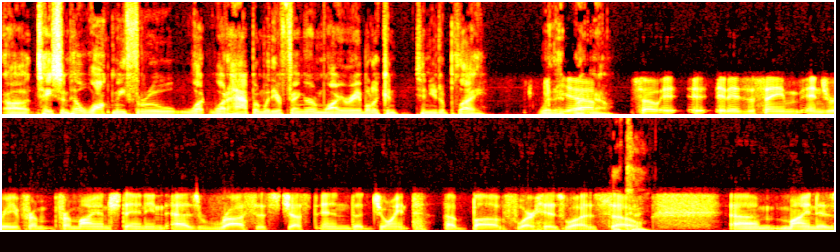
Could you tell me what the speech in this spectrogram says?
Uh, Taysom Hill, walk me through what, what happened with your finger and why you're able to continue to play with it yeah. right now. So it, it it is the same injury from from my understanding as Russ. It's just in the joint above where his was. So. Okay. Um, mine is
